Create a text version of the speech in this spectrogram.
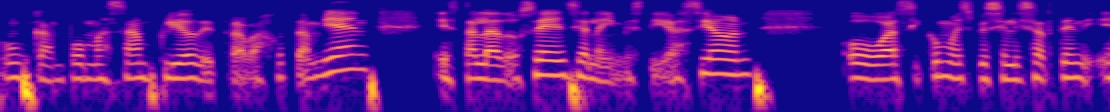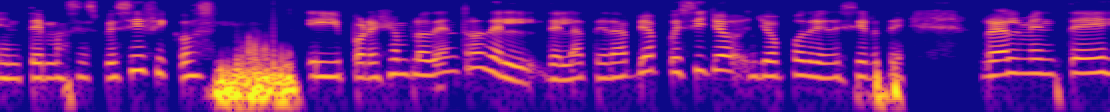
un campo más amplio de trabajo también. Está la docencia, la investigación o así como especializarte en, en temas específicos. Y, por ejemplo, dentro del de la terapia, pues sí, yo yo podría decirte, realmente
